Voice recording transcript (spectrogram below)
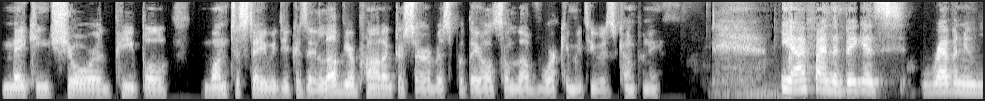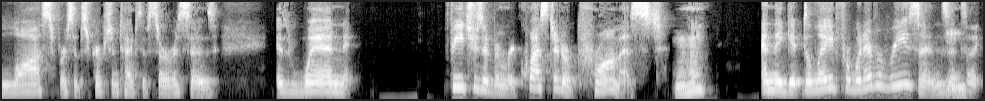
making sure people want to stay with you because they love your product or service, but they also love working with you as a company. Yeah, I find the biggest revenue loss for subscription types of services is when features have been requested or promised mm-hmm. and they get delayed for whatever reasons. Mm-hmm. It's like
